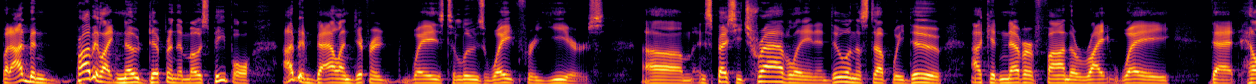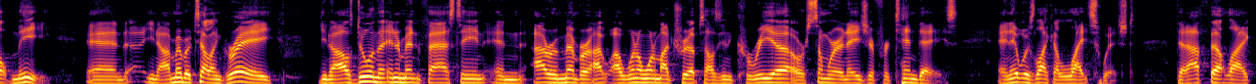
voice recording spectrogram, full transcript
but I'd been probably like no different than most people. I'd been battling different ways to lose weight for years. Um, and especially traveling and doing the stuff we do, I could never find the right way that helped me. And you know, I remember telling Gray, you know, I was doing the intermittent fasting, and I remember I, I, went on one of my trips. I was in Korea or somewhere in Asia for 10 days, and it was like a light switched that I felt like,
